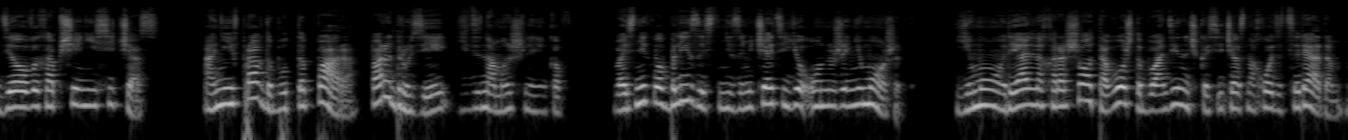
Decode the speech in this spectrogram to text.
Дело в их общении сейчас. Они и вправду будто пара, пара друзей, единомышленников. Возникла близость, не замечать ее он уже не может. Ему реально хорошо от того, что блондиночка сейчас находится рядом.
